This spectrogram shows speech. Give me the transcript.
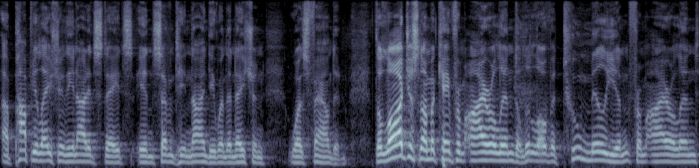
uh, population of the United States in 1790 when the nation was founded. The largest number came from Ireland, a little over 2 million from Ireland,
